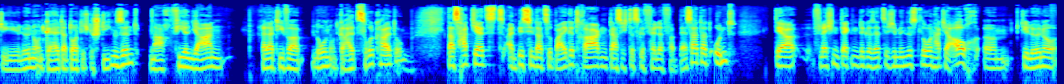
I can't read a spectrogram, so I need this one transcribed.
die Löhne und Gehälter deutlich gestiegen sind nach vielen Jahren relativer Lohn- und Gehaltszurückhaltung. Das hat jetzt ein bisschen dazu beigetragen, dass sich das Gefälle verbessert hat und der flächendeckende gesetzliche Mindestlohn hat ja auch ähm, die Löhne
